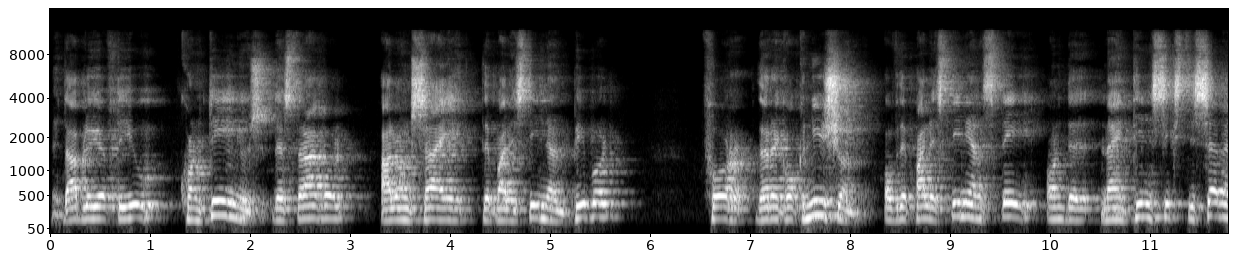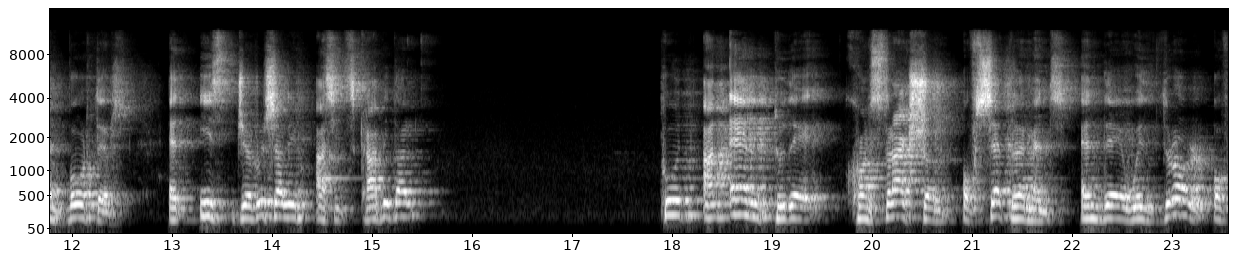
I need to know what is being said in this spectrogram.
The WFTU continues the struggle alongside the Palestinian people for the recognition of the Palestinian state on the 1967 borders and East Jerusalem as its capital, put an end to the construction of settlements and the withdrawal of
